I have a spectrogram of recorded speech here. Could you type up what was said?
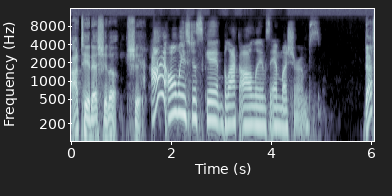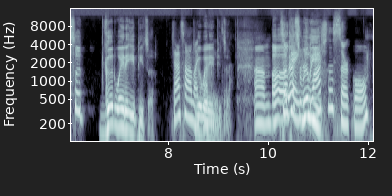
I tear that shit up. Shit. I always just get black olives and mushrooms. That's a good way to eat pizza. That's how I like good way to eat pizza. pizza. Um, Uh, so okay, that's really- you watch the circle.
